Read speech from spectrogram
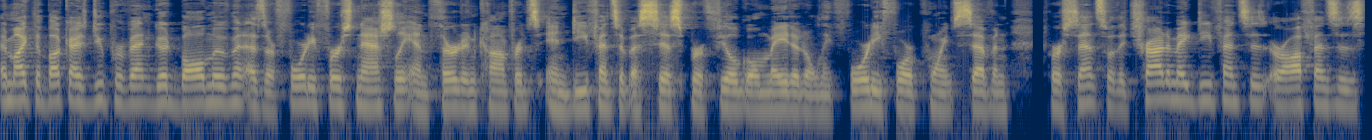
And Mike, the Buckeyes do prevent good ball movement as they're 41st nationally and third in conference in defensive assists per field goal made at only 44.7%. So they try to make defenses or offenses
